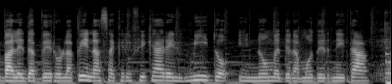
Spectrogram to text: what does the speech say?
Vale davvero la pena sacrificare il mito in nome della modernità?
